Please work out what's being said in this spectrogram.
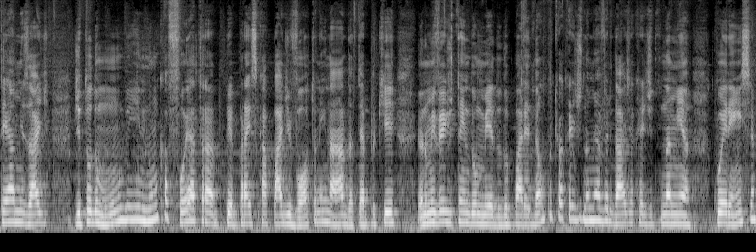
ter a amizade de todo mundo e nunca foi para escapar de voto nem nada, até porque eu não me vejo tendo medo do paredão, porque eu acredito na minha verdade, acredito na minha coerência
